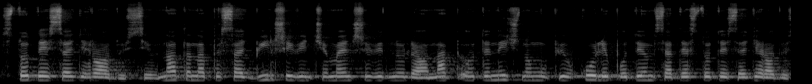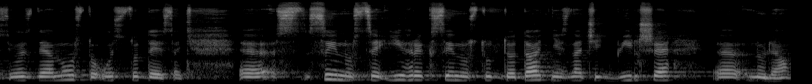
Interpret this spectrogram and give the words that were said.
110 градусів. Треба написати більше він чи менше від нуля. На одиничному півколі подивимося, де 110 градусів. Ось 90, ось 110. Е, Синус це y, синус тут додатній, значить більше е, нуля.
